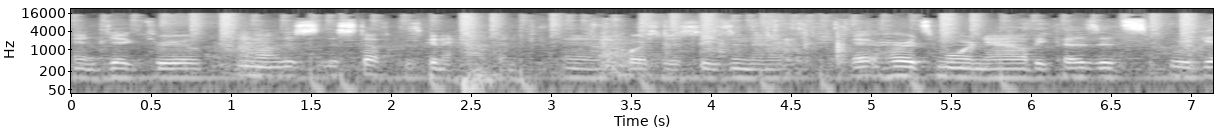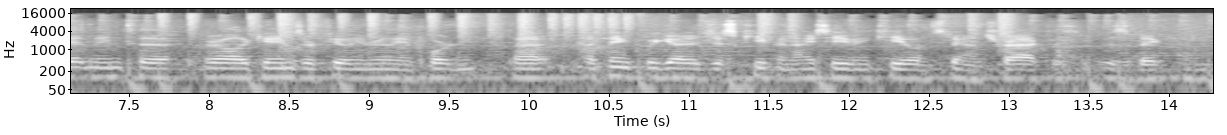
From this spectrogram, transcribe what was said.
and, dig through. You know, this this stuff is going to happen in the course of the season, and it, it hurts more now because it's we're getting into where all the games are feeling really important. But I think we got to just keep a nice even keel and stay on track is, is a big thing.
